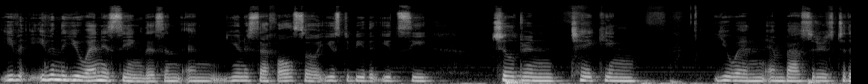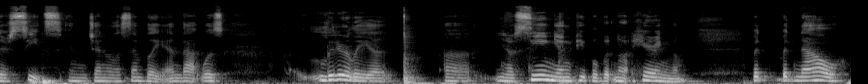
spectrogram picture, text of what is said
even even the UN is seeing this, and, and UNICEF also. It used to be that you'd see children taking UN ambassadors to their seats in the General Assembly, and that was literally a, you know seeing young people but not hearing them. But but now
